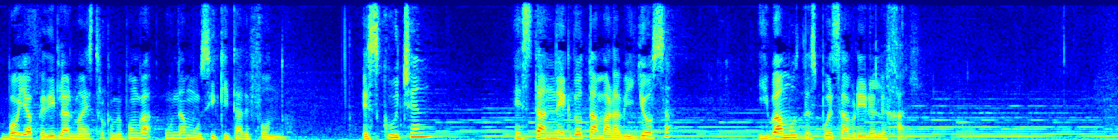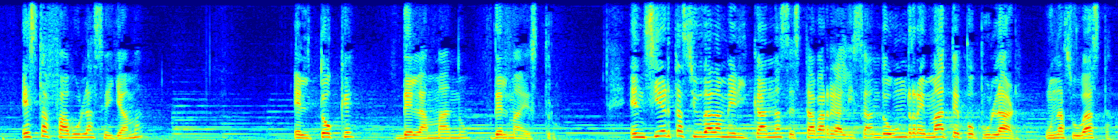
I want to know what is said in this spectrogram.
voy a pedirle al maestro que me ponga una musiquita de fondo. Escuchen esta anécdota maravillosa y vamos después a abrir el ejal. Esta fábula se llama El toque de la mano del maestro. En cierta ciudad americana se estaba realizando un remate popular, una subasta,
